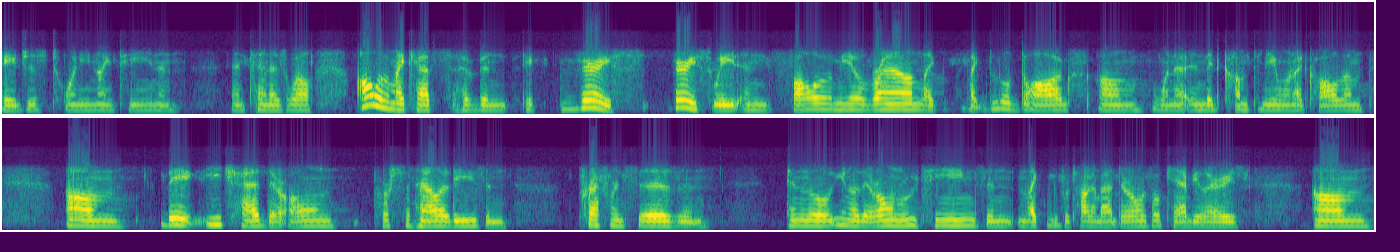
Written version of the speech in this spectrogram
ages 20, 19, and and 10 as well. All of my cats have been very very sweet and follow me around like like little dogs. Um, when I, and they'd come to me when I'd call them. Um, they each had their own personalities and preferences and and little, you know their own routines and like we were talking about their own vocabularies. Um,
